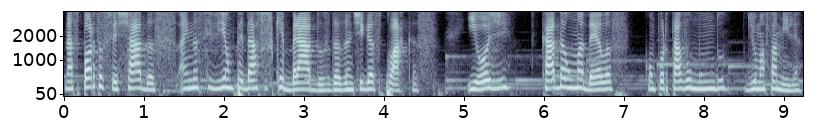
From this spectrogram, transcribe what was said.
Nas portas fechadas ainda se viam pedaços quebrados das antigas placas, e hoje cada uma delas comportava o mundo de uma família.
